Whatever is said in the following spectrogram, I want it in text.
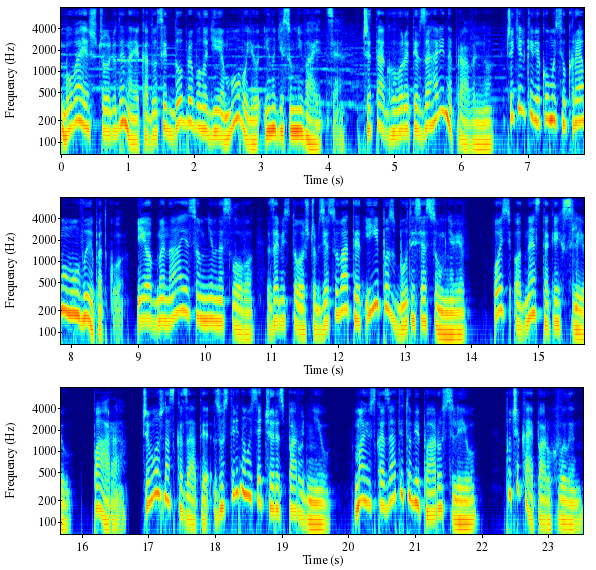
Буває, що людина, яка досить добре володіє мовою, іноді сумнівається. Чи так говорити взагалі неправильно, чи тільки в якомусь окремому випадку, і обминає сумнівне слово, замість того, щоб з'ясувати і позбутися сумнівів. Ось одне з таких слів пара. Чи можна сказати зустрінемося через пару днів? Маю сказати тобі пару слів. Почекай пару хвилин.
